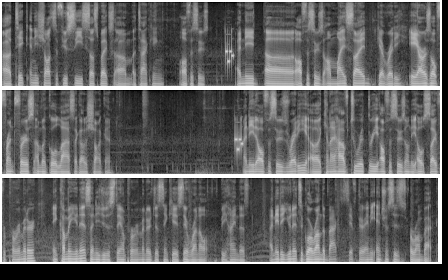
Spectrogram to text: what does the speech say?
Uh, take any shots if you see suspects um, attacking officers. I need uh, officers on my side. Get ready. ARs out front first. I'm gonna go last. I got a shotgun. I need officers ready. Uh, can I have two or three officers on the outside for perimeter? Incoming units, I need you to stay on perimeter just in case they run out behind us. I need a unit to go around the back to see if there are any entrances around back.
